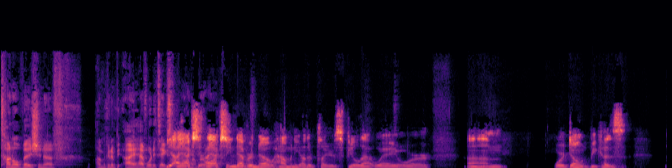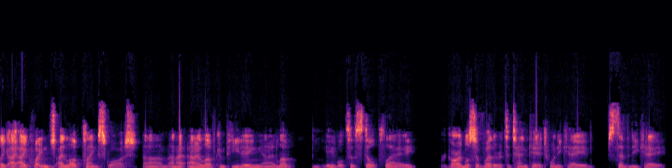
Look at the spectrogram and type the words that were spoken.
tunnel vision of, I'm going to be, I have what it takes. Yeah. I actually, I actually never know how many other players feel that way or, um, or don't because like I, I quite enjoy, I love playing squash um, and I and I love competing and I love being able to still play regardless of whether it's a 10K, a 20K, 70K.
